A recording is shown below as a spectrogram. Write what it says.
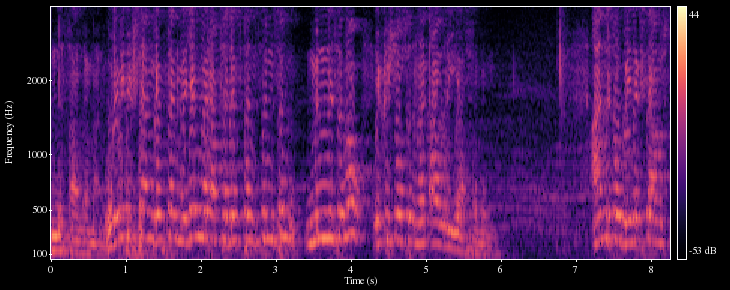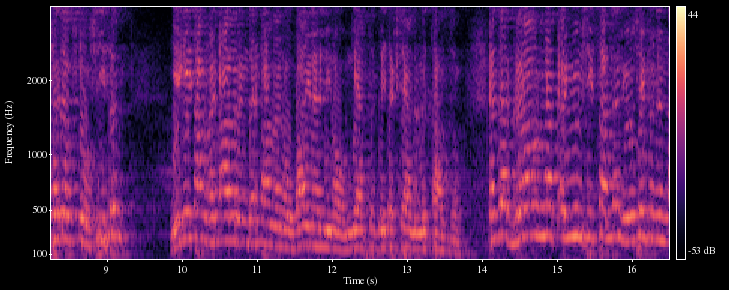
እንሳለማለን። ወደ ቤተክርስቲያን ገብተን መጀመሪያ ተደፍተን ስንስም የምንስመው የክርስቶስን መቃብር እያሰብን አንድ ሰው ቤተክርስቲያን ውስጥ ተደፍቶ ሲስም የጌታን መቃብር እንደሳመ ነው በአይነ ህሊናው እንዲያስብ ቤተክርስቲያን የምታዘው። ከዛ ግራውና ቀኙን ሲሳለም ዮሴፍንና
